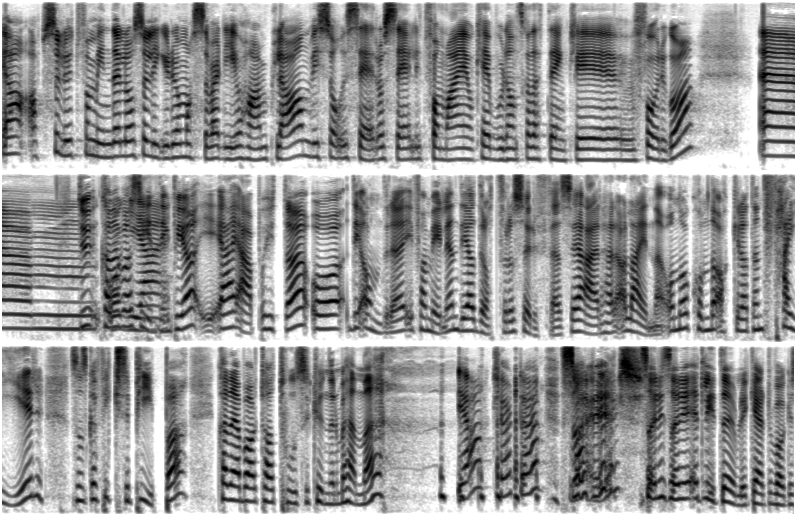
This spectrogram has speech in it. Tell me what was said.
Ja, absolutt. For min del også ligger det jo masse verdi å ha en plan. Visualisere og se litt for meg ok, hvordan skal dette egentlig foregå. Um, du, kan jeg bare jeg... si en ting, Pia? Jeg er på hytta, og de andre i familien De har dratt for å surfe, så jeg er her aleine. Og nå kom det akkurat en feier som skal fikse pipa. Kan jeg bare ta to sekunder med henne? Ja, klart det. sorry, sorry, sorry. Et lite øyeblikk, jeg er tilbake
